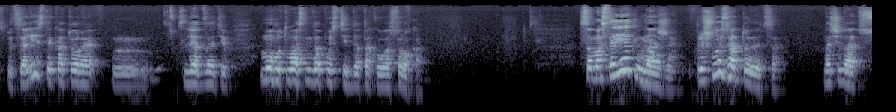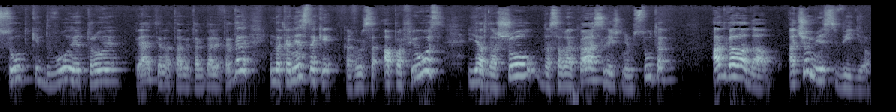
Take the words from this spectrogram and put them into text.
специалисты, которые следят за этим, могут вас не допустить до такого срока. Самостоятельно же пришлось готовиться. Начинать сутки, двое, трое, пятеро там и так далее, и так далее. И наконец-таки, как говорится, апофеоз, я дошел до 40 с лишним суток, отголодал. О чем есть видео.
